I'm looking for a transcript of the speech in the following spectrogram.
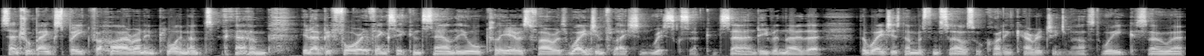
central bank speak for higher unemployment. Um, you know, before it thinks it can sound the all clear as far as wage inflation risks are concerned, even though the the wages numbers themselves were quite encouraging last week. So, uh,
